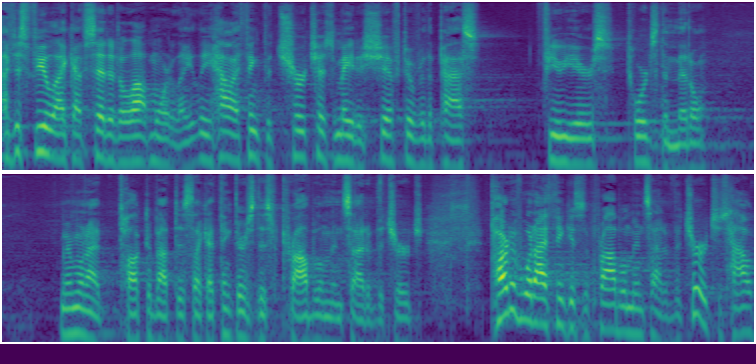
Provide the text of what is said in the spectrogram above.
I just feel like I've said it a lot more lately. How I think the church has made a shift over the past few years towards the middle. Remember when I talked about this? Like, I think there's this problem inside of the church. Part of what I think is the problem inside of the church is how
